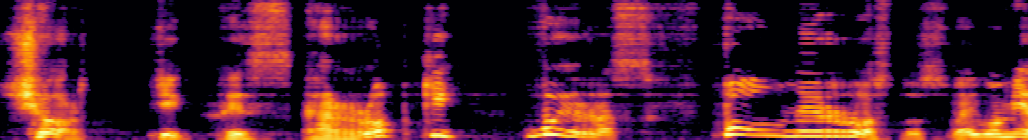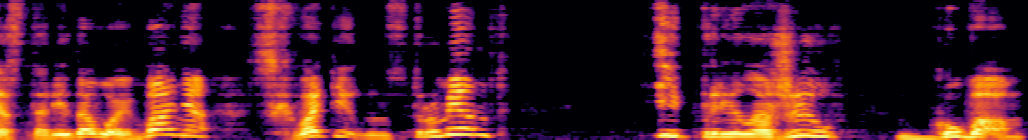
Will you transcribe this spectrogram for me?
чертик из коробки вырос в полный рост у своего места рядовой Ваня, схватил инструмент и приложил к губам.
